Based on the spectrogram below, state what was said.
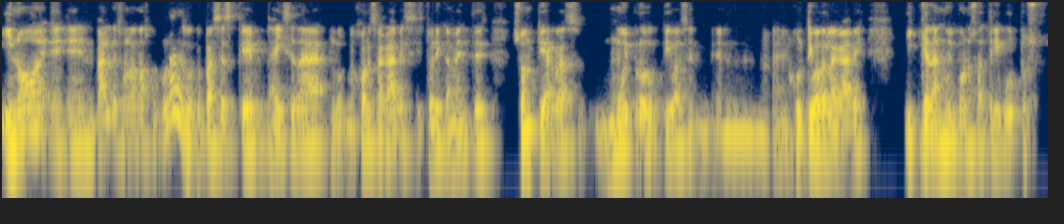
y no en, Valde son las más populares, lo que pasa es que ahí se dan los mejores agaves. Históricamente son tierras muy productivas en, en, el cultivo del agave y que dan muy buenos atributos.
